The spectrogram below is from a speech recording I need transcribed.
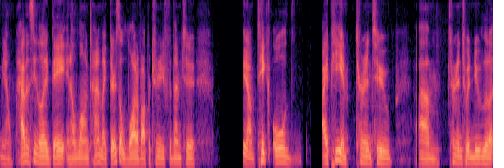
you know haven't seen the light of day in a long time, like there's a lot of opportunity for them to you know take old IP and turn it into um turn it into a new little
